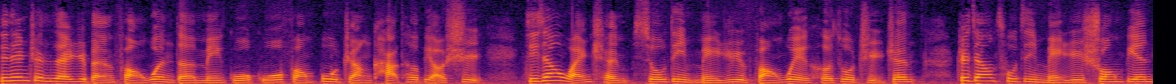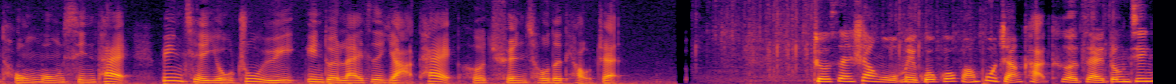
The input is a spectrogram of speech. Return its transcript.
今天正在日本访问的美国国防部长卡特表示，即将完成修订美日防卫合作指针，这将促进美日双边同盟形态，并且有助于应对来自亚太和全球的挑战。周三上午，美国国防部长卡特在东京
